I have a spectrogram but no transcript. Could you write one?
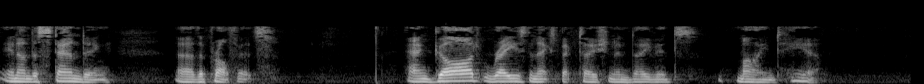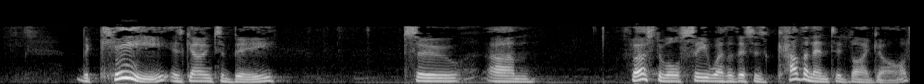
in understanding uh, the prophets. And God raised an expectation in David's mind here. The key is going to be to, um, first of all, see whether this is covenanted by God.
